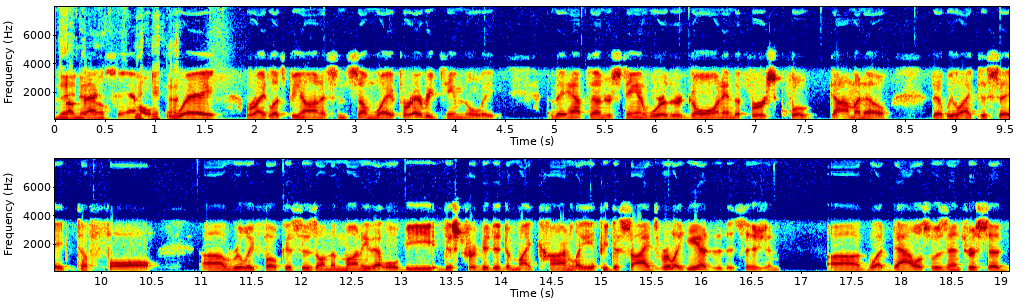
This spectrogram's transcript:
a know. back channel way, right? Let's be honest. In some way, for every team in the league, they have to understand where they're going, and the first quote domino that we like to say to fall uh, really focuses on the money that will be distributed to Mike Conley if he decides. Really, he has the decision. Uh, what Dallas was interested,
